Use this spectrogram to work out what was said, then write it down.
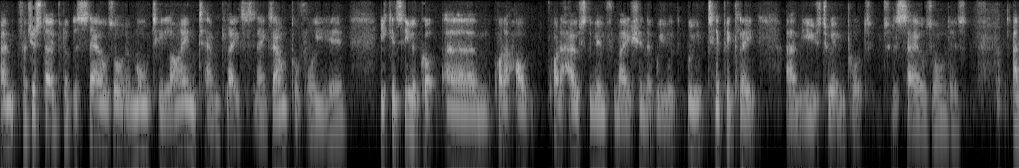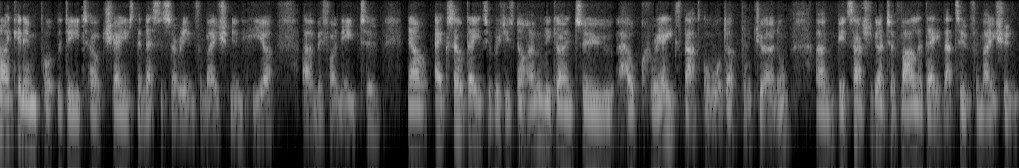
Um, if I just open up the sales order multi-line template as an example for you here, you can see we've got um, quite a whole quite a host of information that we would we would typically um, use to input to the sales orders. And I can input the detail, change the necessary information in here um, if I need to. Now, Excel Data Bridge is not only going to help create that order or journal, um, it's actually going to validate that information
